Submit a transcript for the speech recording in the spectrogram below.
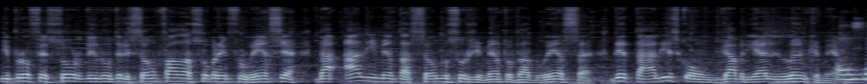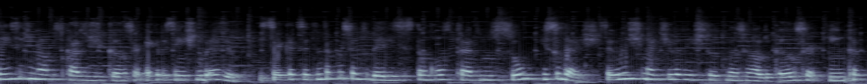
e professor de nutrição fala sobre a influência da alimentação no surgimento da doença. Detalhes com Gabriele Lankmer. A incidência de novos casos de câncer é crescente no Brasil e cerca de 70% deles estão concentrados no sul e sudeste. Segundo estimativa do Instituto Nacional do Câncer, INCA,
